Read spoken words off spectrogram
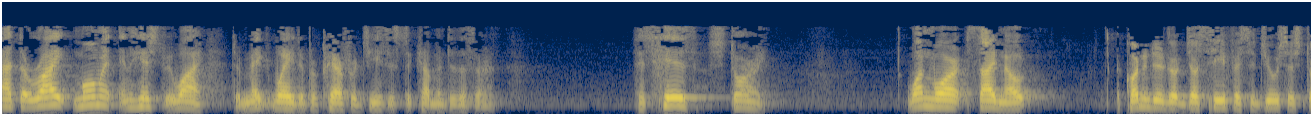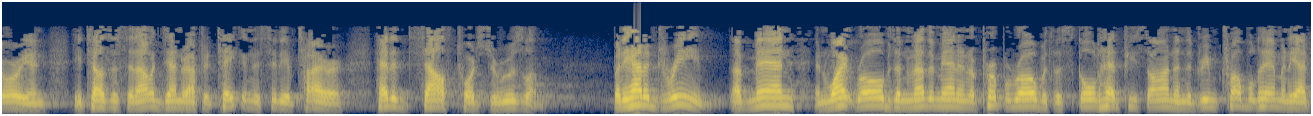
at the right moment in history. Why? To make way to prepare for Jesus to come into this earth. It's his story. One more side note. According to Josephus, a Jewish historian, he tells us that Alexander, after taking the city of Tyre, headed south towards Jerusalem. But he had a dream of men in white robes and another man in a purple robe with a gold headpiece on, and the dream troubled him, and he had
